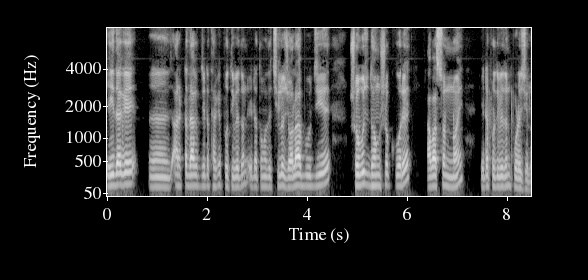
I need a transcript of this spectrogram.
এই দাগে আরেকটা দাগ যেটা থাকে, প্রতিবেদন, এটা তোমাদের ছিল জলা বুঝিয়ে সবুজ ধ্বংস করে আবাসন নয়, এটা প্রতিবেদন পড়েছিল।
